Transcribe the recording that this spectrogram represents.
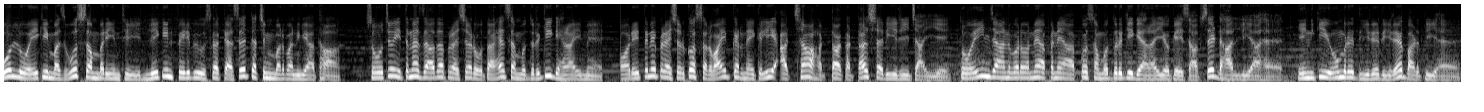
वो लोहे की मज़बूत सबमरीन थी, लेकिन फिर भी उसका कैसे कचुम्बर बन गया था? सोचो इतना ज़्यादा प्रेशर होता है समुद्र की गहराई में, और इतने प्रेशर को सरवाइव करने के लिए अच्छा हट्टा कट्टा शरीर ही चाहिए। तो इन जानवरों ने अपने आप को समुद्र की गहराइयों के हिसाब से ढाल लिया है। इनकी उम्र धीरे धीरे बढ़ती है।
